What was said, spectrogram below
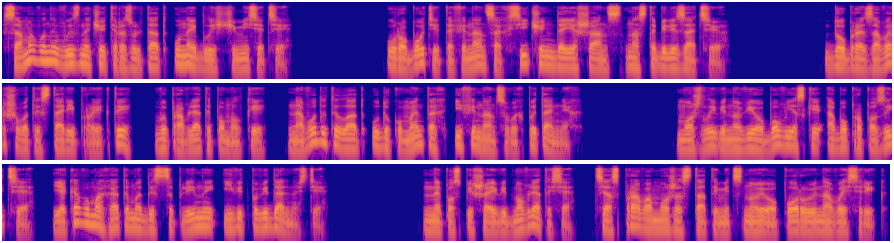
саме вони визначать результат у найближчі місяці. У роботі та фінансах січень дає шанс на стабілізацію. Добре завершувати старі проєкти, виправляти помилки, наводити лад у документах і фінансових питаннях. Можливі нові обов'язки або пропозиція, яка вимагатиме дисципліни і відповідальності. Не поспішай відмовлятися, ця справа може стати міцною опорою на весь рік.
